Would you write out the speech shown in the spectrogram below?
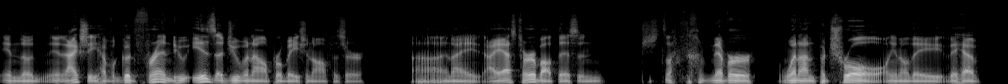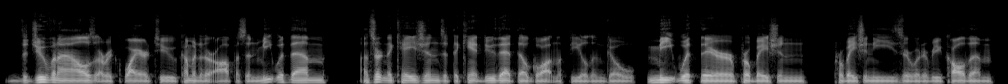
in the and I actually have a good friend who is a juvenile probation officer. Uh, and I, I asked her about this and she's like, I've never went on patrol. You know, they, they have the juveniles are required to come into their office and meet with them on certain occasions. If they can't do that, they'll go out in the field and go meet with their probation probationees or whatever you call them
